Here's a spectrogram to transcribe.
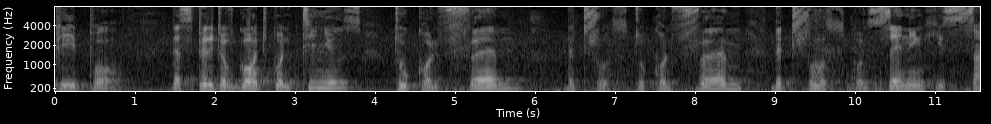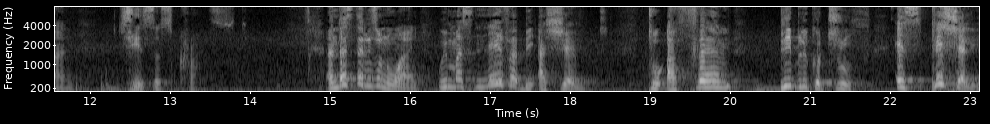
people, the Spirit of God continues to confirm the truth, to confirm the truth concerning His Son, Jesus Christ. And that's the reason why we must never be ashamed to affirm biblical truth, especially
